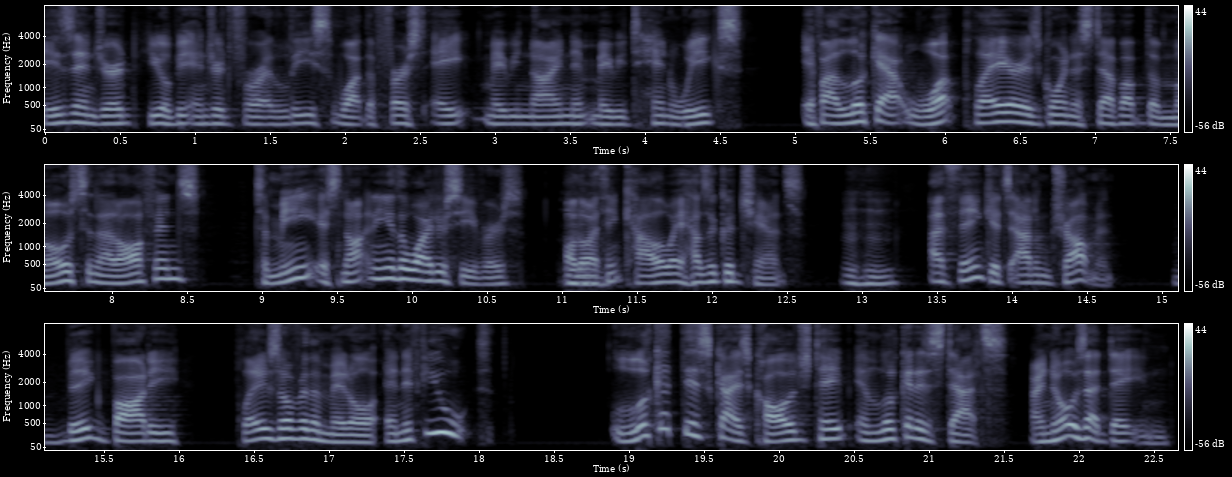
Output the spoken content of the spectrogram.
is injured. He will be injured for at least what the first eight, maybe nine, maybe 10 weeks. If I look at what player is going to step up the most in that offense, to me, it's not any of the wide receivers, although I think Callaway has a good chance. Mm-hmm. I think it's Adam Trautman. Big body, plays over the middle. And if you look at this guy's college tape and look at his stats, I know it was at Dayton,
